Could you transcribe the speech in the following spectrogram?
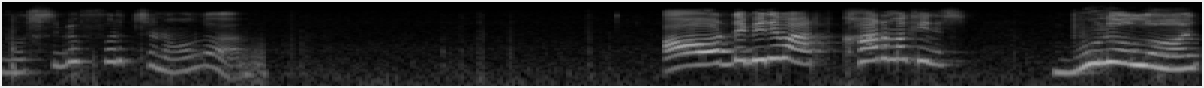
Nasıl bir fırtına oğlum? Aa orada biri var. Kar makinesi. Bu ne lan?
